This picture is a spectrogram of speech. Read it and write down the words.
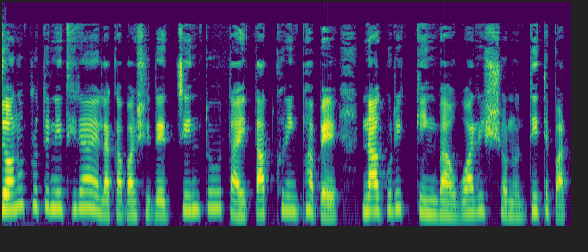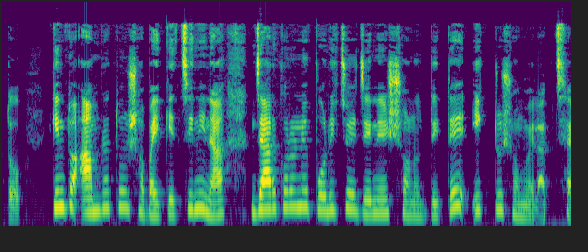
জনপ্রতিনিধিরা এলাকাবাসীদের চিন্ত, তাই তাৎক্ষণিকভাবে নাগরিক কিংবা ওয়ারিশ সনদ দিতে পারত। কিন্তু আমরা তো সবাইকে চিনি না, যার কারণে পরিচয় জেনে সনদ দিতে একটু সময় লাগছে।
